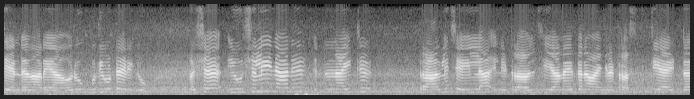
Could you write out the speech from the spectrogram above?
ചെയ്യേണ്ടതെന്ന് അറിയാൻ ഒരു ബുദ്ധിമുട്ടായിരിക്കും. പക്ഷെ യൂഷ്വലി ഞാൻ നൈറ്റ് ട്രാവൽ ചെയ്യില്ല. ഇനി ട്രാവൽ ചെയ്യുകയാണെങ്കിൽ തന്നെ ഭയങ്കര ട്രസ്റ്റി ആയിട്ട്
